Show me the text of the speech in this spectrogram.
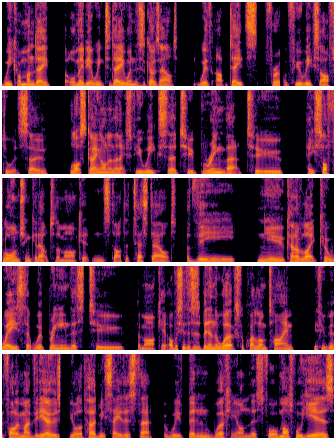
week on Monday, or maybe a week today when this goes out, with updates for a few weeks afterwards. So lots going on in the next few weeks uh, to bring that to a soft launch and get out to the market and start to test out the new kind of like uh, ways that we're bringing this to the market. Obviously, this has been in the works for quite a long time. If you've been following my videos, you'll have heard me say this that we've been working on this for multiple years.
